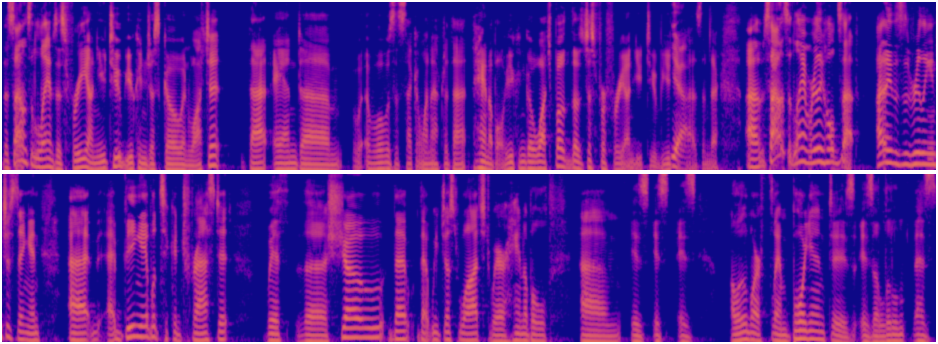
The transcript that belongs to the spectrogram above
The Silence of the Lambs is free on YouTube. You can just go and watch it. That and um, what was the second one after that? Hannibal. You can go watch both of those just for free on YouTube. YouTube Yeah. has them there. Um, Silence of the Lamb really holds up. I think this is really interesting, and uh, uh, being able to contrast it with the show that that we just watched, where Hannibal um, is is is a little more flamboyant, is is a little as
